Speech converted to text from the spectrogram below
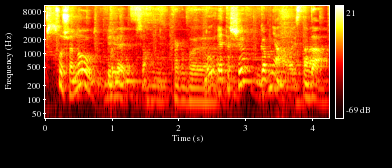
Слушай, ну, Блядь, блядь, всё. как бы... Ну, это шеф говняного ресторана.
